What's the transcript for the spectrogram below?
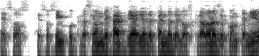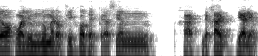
esos, esos inputs. Creación de Hype diaria depende de los creadores de contenido o hay un número fijo de creación de Hype diaria.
